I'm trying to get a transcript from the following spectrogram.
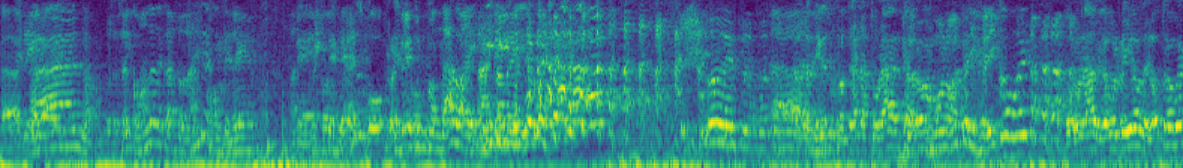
Ay, Sí. Ah, no. Pues es el conde de Cartolandia, así que. Así que pues, bueno. Es. Ese es un condado ahí. Exactamente. Hasta tiene su frontera natural, cabrón. ¿Cómo no? El periférico, güey. Por un lado y luego el río del otro, güey.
